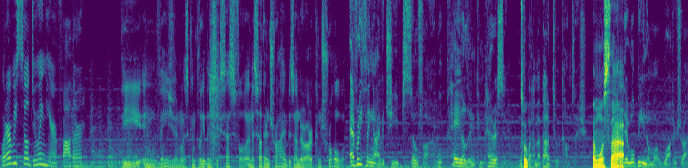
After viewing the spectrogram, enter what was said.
What are we still doing here, Father? The invasion was completely successful, and the southern tribe is under our control. Everything I've achieved so far will pale in comparison with So- what I'm about to accomplish. And what's that? There will be no more water tribe.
